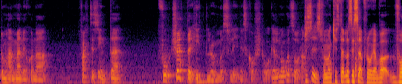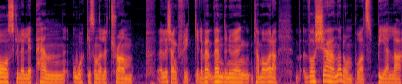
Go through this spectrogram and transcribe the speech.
de här människorna faktiskt inte fortsätter Hitler och Mussolinis korståg eller något sådant. Precis, för man kan ju ställa sig så här frågan, vad, vad skulle Le Pen, Åkesson eller Trump eller Chang Frick eller vem, vem det nu än kan vara Vad tjänar de på att spela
